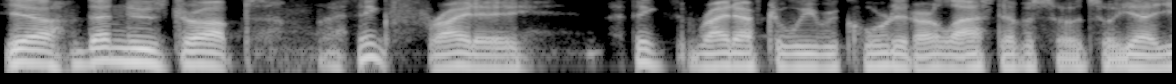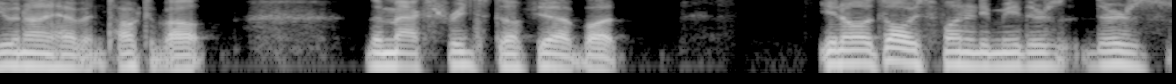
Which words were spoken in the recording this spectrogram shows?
Yeah, that news dropped. I think Friday. I think right after we recorded our last episode. So yeah, you and I haven't talked about the Max Fried stuff yet, but you know, it's always funny to me. There's there's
